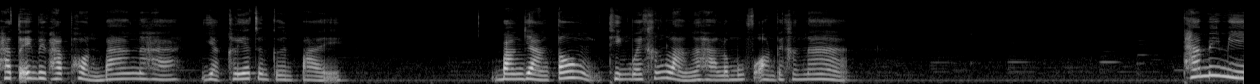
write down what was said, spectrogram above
พาตัวเองไปพักผ่อนบ้างนะคะ อย่าเครียดจนเกินไป บางอย่างต้องทิ้งไว้ข้างหลังอะค่ะแล้ว move on ไปข้างหน้า ถ้าไม่มี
